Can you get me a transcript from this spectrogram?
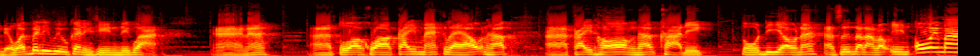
เดี๋ยวไว้ไปรีวิวกันอีกทีดีกว่าอ่านะ ตัวควาใกล้แม็กแล้วนะครับอ่าไกลทองนะครับขาดอีกตัวเดียวนะซึ่งตารางเราอิน โอ้ยมา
